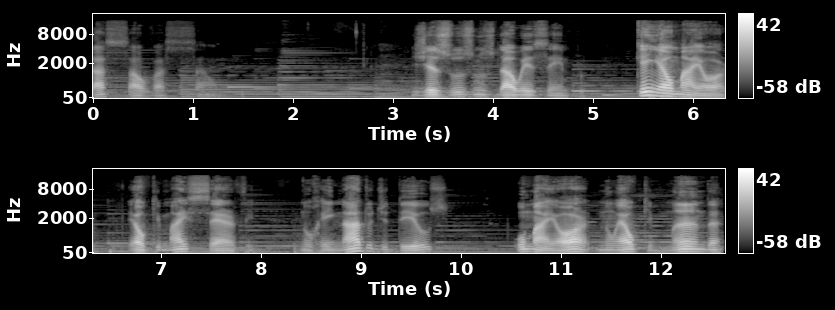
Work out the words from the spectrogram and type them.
da salvação. Jesus nos dá o exemplo. Quem é o maior? É o que mais serve. No reinado de Deus, o maior não é o que manda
